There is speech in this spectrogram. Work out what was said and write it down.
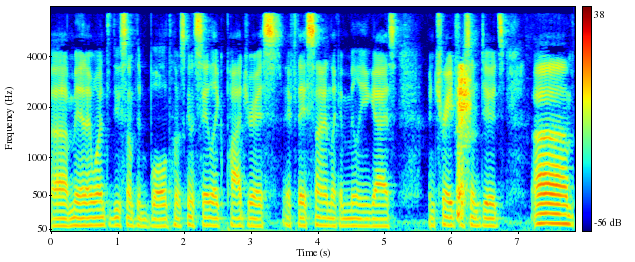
uh, man, I wanted to do something bold. I was gonna say like Padres if they sign like a million guys and trade for some dudes. Um,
